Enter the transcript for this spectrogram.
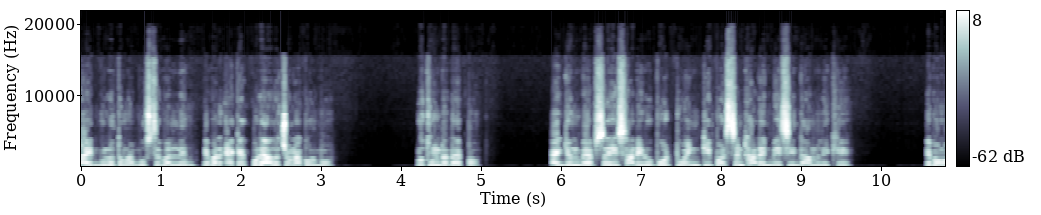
টাইপগুলো তোমরা বুঝতে পারলে, এবার এক এক করে আলোচনা করব। প্রথমটা দেখো একজন ব্যবসায়ী শাড়ির উপর টোয়েন্টি পার্সেন্ট হারে বেশি দাম লেখে এবং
